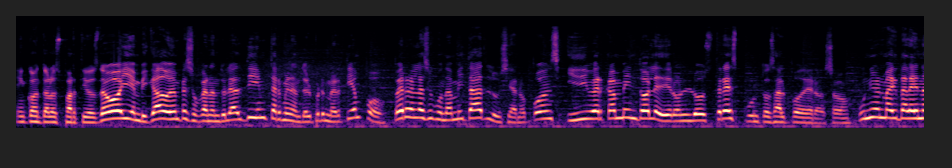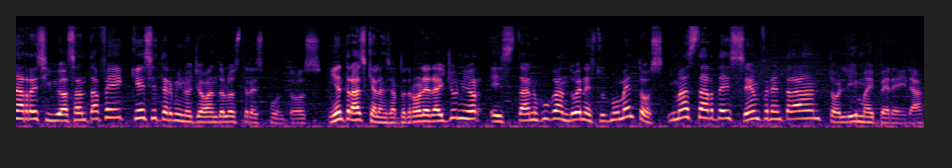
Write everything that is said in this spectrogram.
En cuanto a los partidos de hoy, Envigado empezó ganándole al DIM terminando el primer tiempo, pero en la segunda mitad Luciano Pons y Diver Cambindo le dieron los tres puntos al poderoso. Unión Magdalena recibió a Santa Fe que se terminó llevando los tres puntos, mientras que Alianza Petrolera y Junior están jugando en estos momentos y más tarde se enfrentarán Tolima y Pereira.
